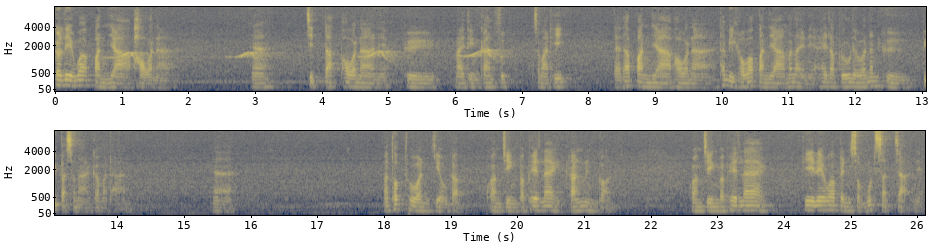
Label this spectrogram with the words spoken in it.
ก็เรียกว่าปัญญาภาวนานะจิตตภาวนาเนี่ยคือหมายถึงการฝึกสมาธิ แต่ถ้าปัญญาภาวนา ถ้ามีคาว่าปัญญาเมื่อไหร่เนี่ยให้รับรู้เลยว่านั่นคือวิปัสสนากรรมฐานนะฮะมาทบทวนเกี่ยวกับความจริงประเภทแรกอีกครั้งหนึ่งก่อน ความจริงประเภทแรก ที่เรียกว่าเป็นสมมุติสัจจะเนี่ย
